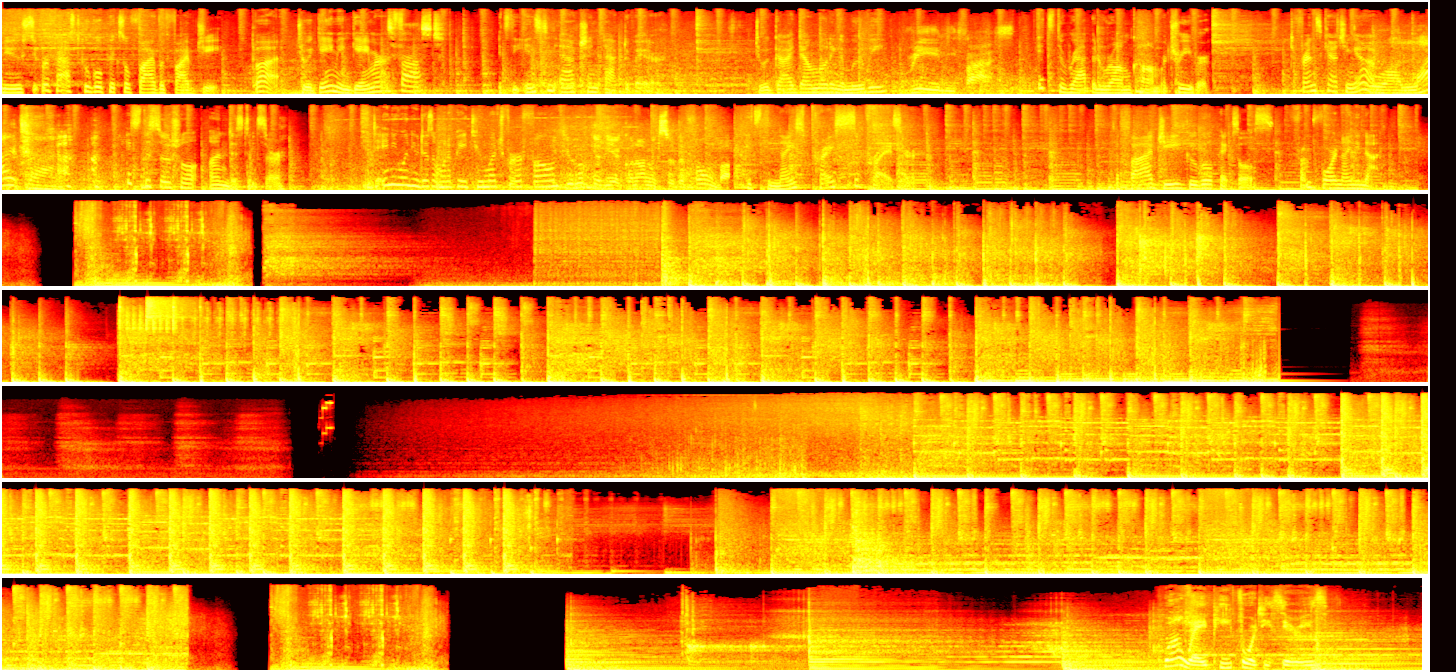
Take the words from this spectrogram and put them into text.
This is the new super fast Google Pixel 5 with 5G. But to a gaming gamer, It's fast. it's the instant action activator. To a guy downloading a movie, really fast. it's the rapid rom-com retriever. To friends catching up, Oh, I like that. it's the social undistancer. And to anyone who doesn't want to pay too much for a phone, If you look at the economics of the phone box, it's the nice price surpriser. The 5G Google Pixels from $499. Huawei P40 series.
